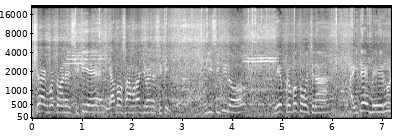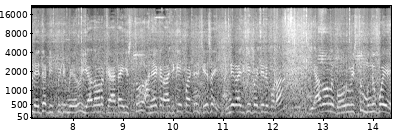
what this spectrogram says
విశాఖపట్నం అనే సిటీయే యాదవ సామ్రాజ్యమైన సిటీ ఈ సిటీలో ఏ ప్రభుత్వం వచ్చినా అయితే మేయరు లేదా డిప్యూటీ మేయరు యాదవులకు కేటాయిస్తూ అనేక రాజకీయ పార్టీలు చేశాయి. అన్ని రాజకీయ పార్టీలు కూడా యాదవులను గౌరవిస్తూ ముందుకు పోయే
